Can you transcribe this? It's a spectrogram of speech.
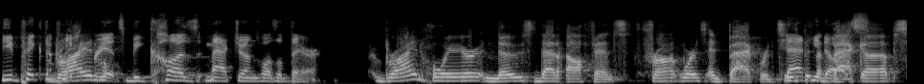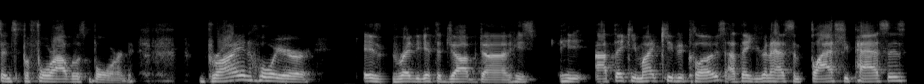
He'd pick the Brian- Patriots because Mac Jones wasn't there. Brian Hoyer knows that offense frontwards and backwards. He's That been he the does. backup since before I was born. Brian Hoyer is ready to get the job done. He's he I think he might keep it close. I think you're gonna have some flashy passes,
